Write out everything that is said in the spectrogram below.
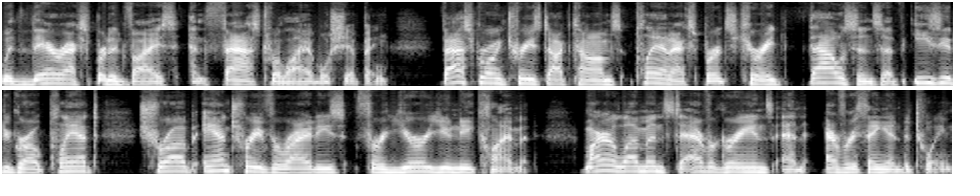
with their expert advice and fast, reliable shipping. FastGrowingTrees.com's plant experts curate thousands of easy to grow plant, shrub, and tree varieties for your unique climate. Meyer lemons to evergreens and everything in between.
